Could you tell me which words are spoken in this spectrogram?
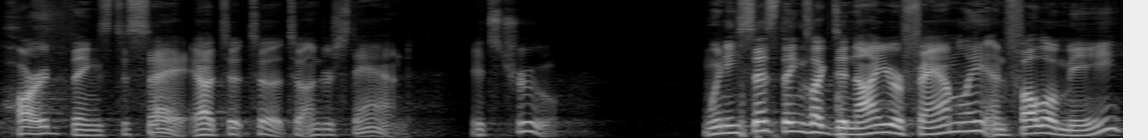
hard things to say, uh, to, to, to understand. It's true. When he says things like, deny your family and follow me,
